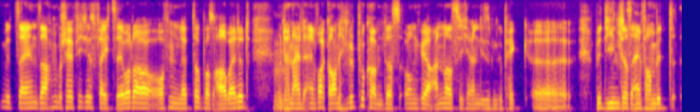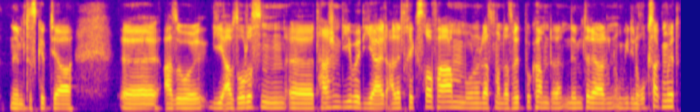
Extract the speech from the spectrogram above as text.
mit seinen Sachen beschäftigt ist, vielleicht selber da auf dem Laptop was arbeitet hm. und dann halt einfach gar nicht mitbekommt, dass irgendwer anders sich an diesem Gepäck äh, bedient, das einfach mitnimmt. Es gibt ja äh, also die absurdesten äh, Taschendiebe, die halt alle Tricks drauf haben, ohne dass man das mitbekommt, dann nimmt er dann irgendwie den Rucksack mit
